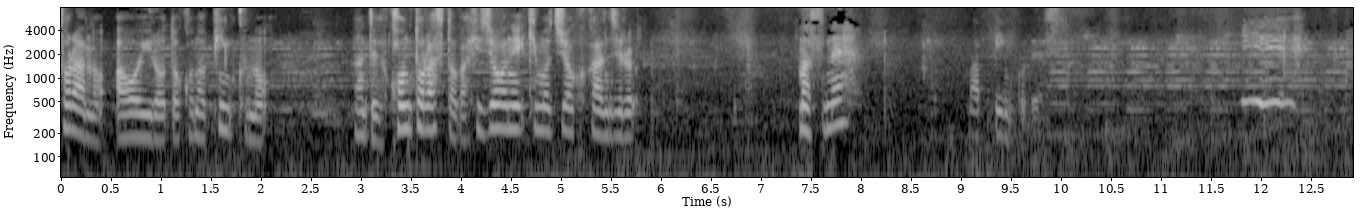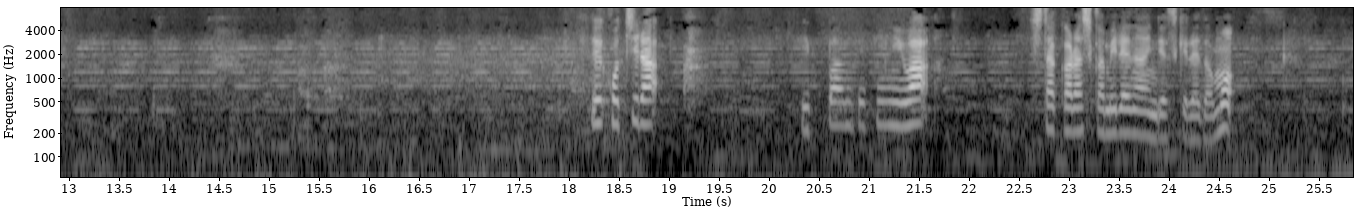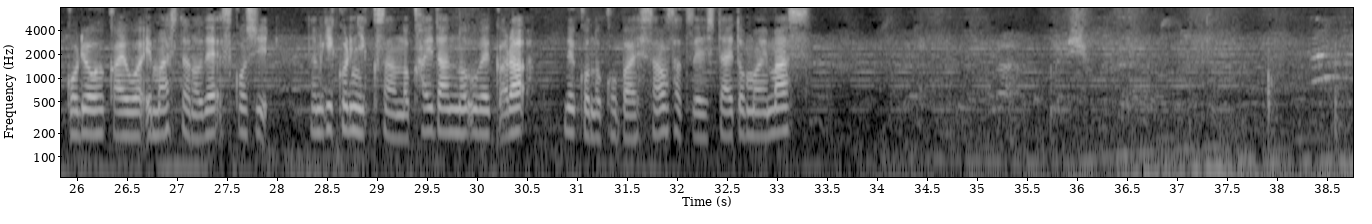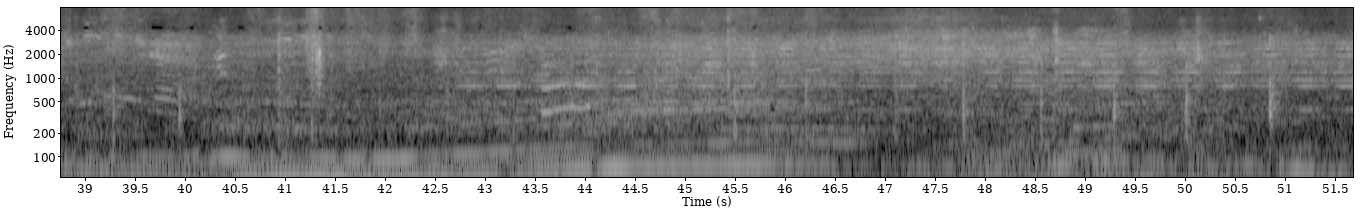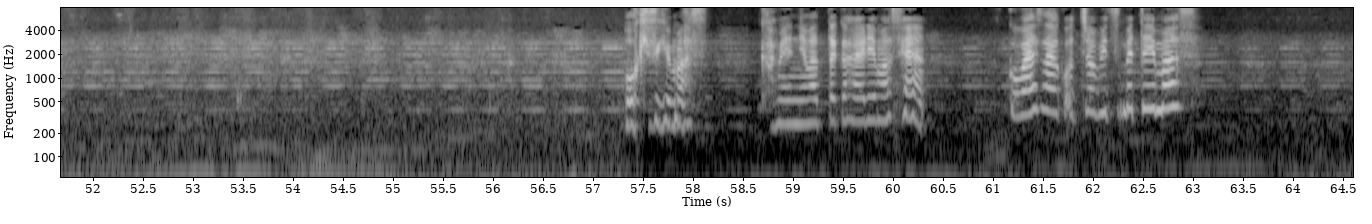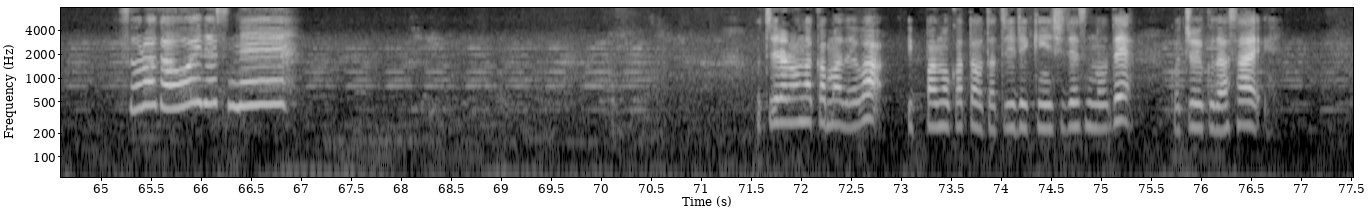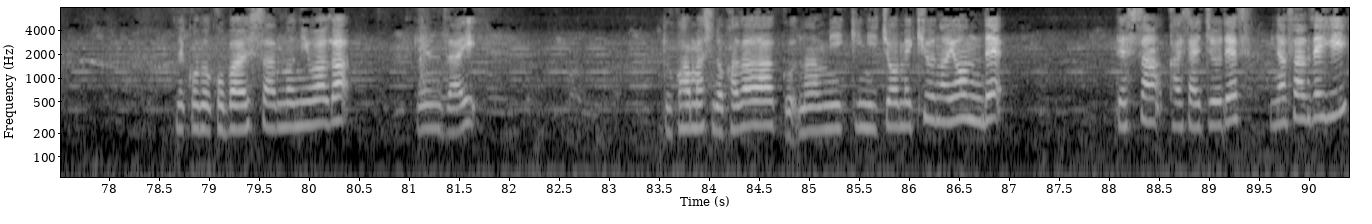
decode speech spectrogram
空の青色とこのピンクの、なんていうの、コントラストが非常に気持ちよく感じる、ますね。真っピンクです。で、こちら、一般的には、下からしか見れないんですけれども、ご了解を得ましたので、少し、並木クリニックさんの階段の上から、猫の小林さんを撮影したいと思います。大きすぎます。画面に全く入りません。小林さん、こっちを見つめています。空が青いですね。こちらの中までは一般の方は立ち入り禁止ですので、ご注意ください。で、この小林さんの庭が、現在、横浜市の金沢区並木2丁目9の4で、デッサン開催中です。皆さんぜひ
